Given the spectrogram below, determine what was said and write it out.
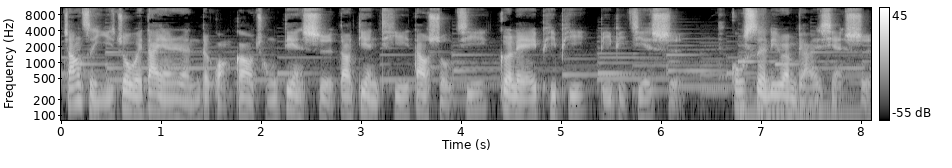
章子怡作为代言人的广告从电视到电梯到手机各类 APP 比比皆是。公司的利润表也显示，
